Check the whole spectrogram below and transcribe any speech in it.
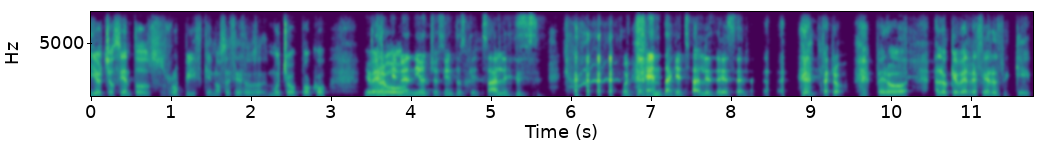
Y 800 rupees, que no sé si eso es mucho o poco. Yo pero... creo que no es ni 800 quetzales. 80 quetzales debe ser. Pero, pero a lo que me refiero es que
